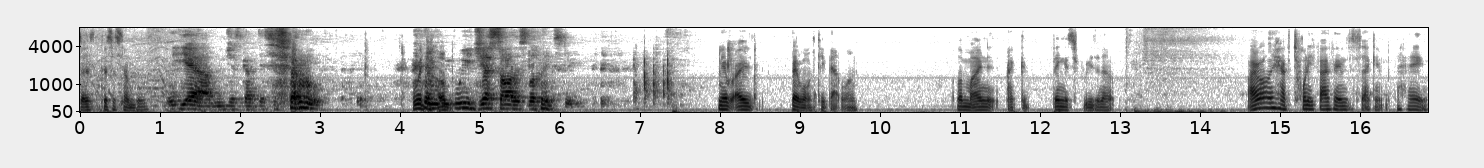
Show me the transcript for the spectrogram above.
disassembled? Yeah, we just got disassembled. We, we just saw this loading screen. Yeah, but I it won't take that long. Well, mine, I could think it's freezing up. I only have 25 frames a second. but hey?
